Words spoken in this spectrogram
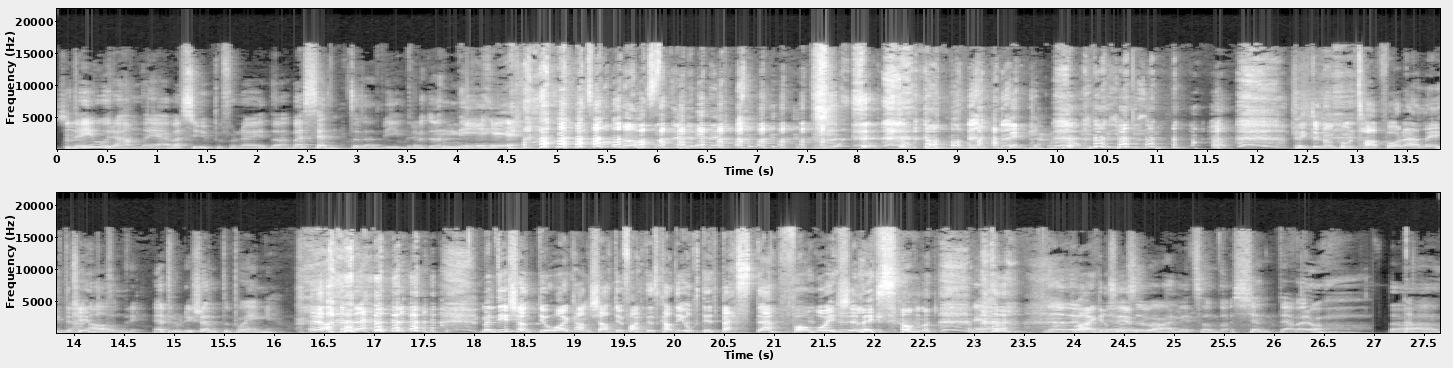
Så mm. det gjorde han, og jeg var superfornøyd og bare sendte den videre. Men den ned helt. Fikk du noen kommentar på det, eller gikk det fint? Aldri. Jeg tror de skjønte poenget. Ja. Men de skjønte jo òg kanskje at du faktisk hadde gjort ditt beste for å ikke liksom ja. Nei, det, var aggressiv. Det også var litt sånn, da kjente jeg bare åh. Da,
